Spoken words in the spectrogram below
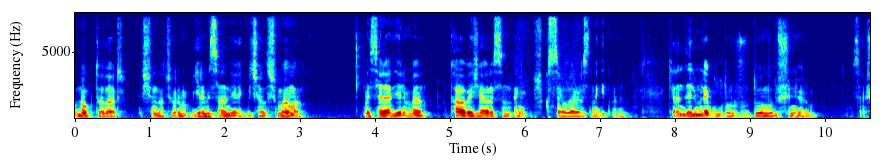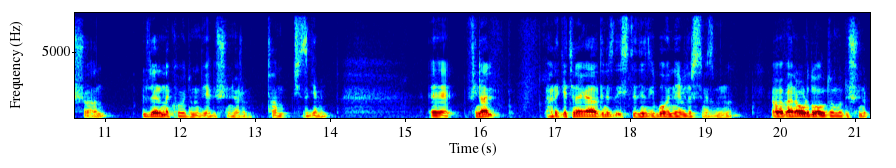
Bu noktalar şimdi atıyorum 20 saniyelik bir çalışma ama mesela diyelim ben K ve J arasında hani şu kısa yollar arasında gitmedim. Kendi elimle buldurduğumu düşünüyorum. Mesela şu an üzerine koydum diye düşünüyorum tam çizgimin. E, final hareketine geldiğinizde istediğiniz gibi oynayabilirsiniz bunu. Ama ben orada olduğumu düşünüp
